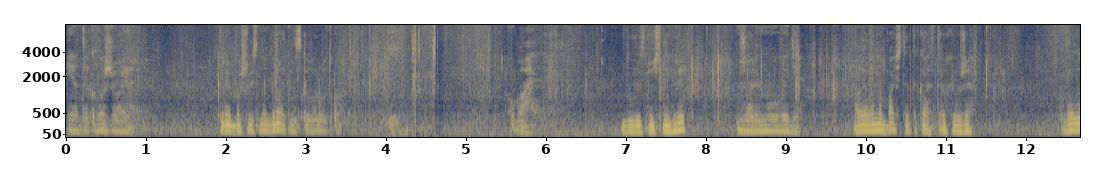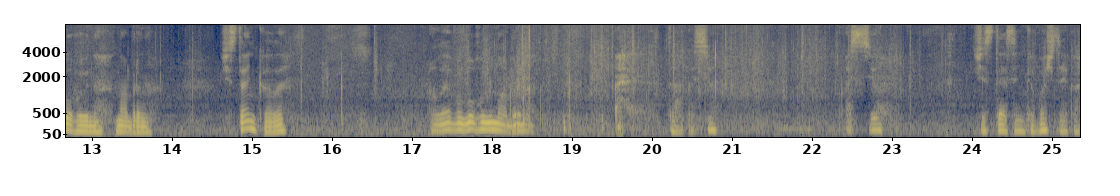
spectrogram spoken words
Я так вважаю. Треба щось набрати на сковородку. Оба. Дуже смачний гриб в жареному виді. Але вона, бачите, така трохи вже вологою набрана. Чистенька, але. Але вологою набрана. Ось. Ось. Чистесенька, бачите яка.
